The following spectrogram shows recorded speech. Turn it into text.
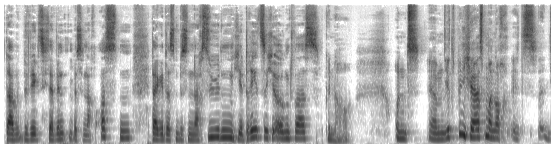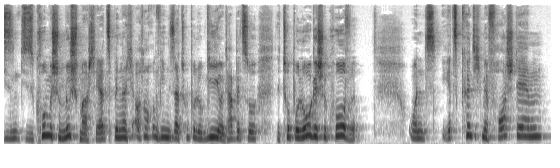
da bewegt sich der Wind ein bisschen nach Osten, da geht es ein bisschen nach Süden, hier dreht sich irgendwas. Genau. Und ähm, jetzt bin ich ja erstmal noch jetzt diesen, diese komischen Mischmasch. Jetzt bin ich auch noch irgendwie in dieser Topologie und habe jetzt so eine topologische Kurve. Und jetzt könnte ich mir vorstellen,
